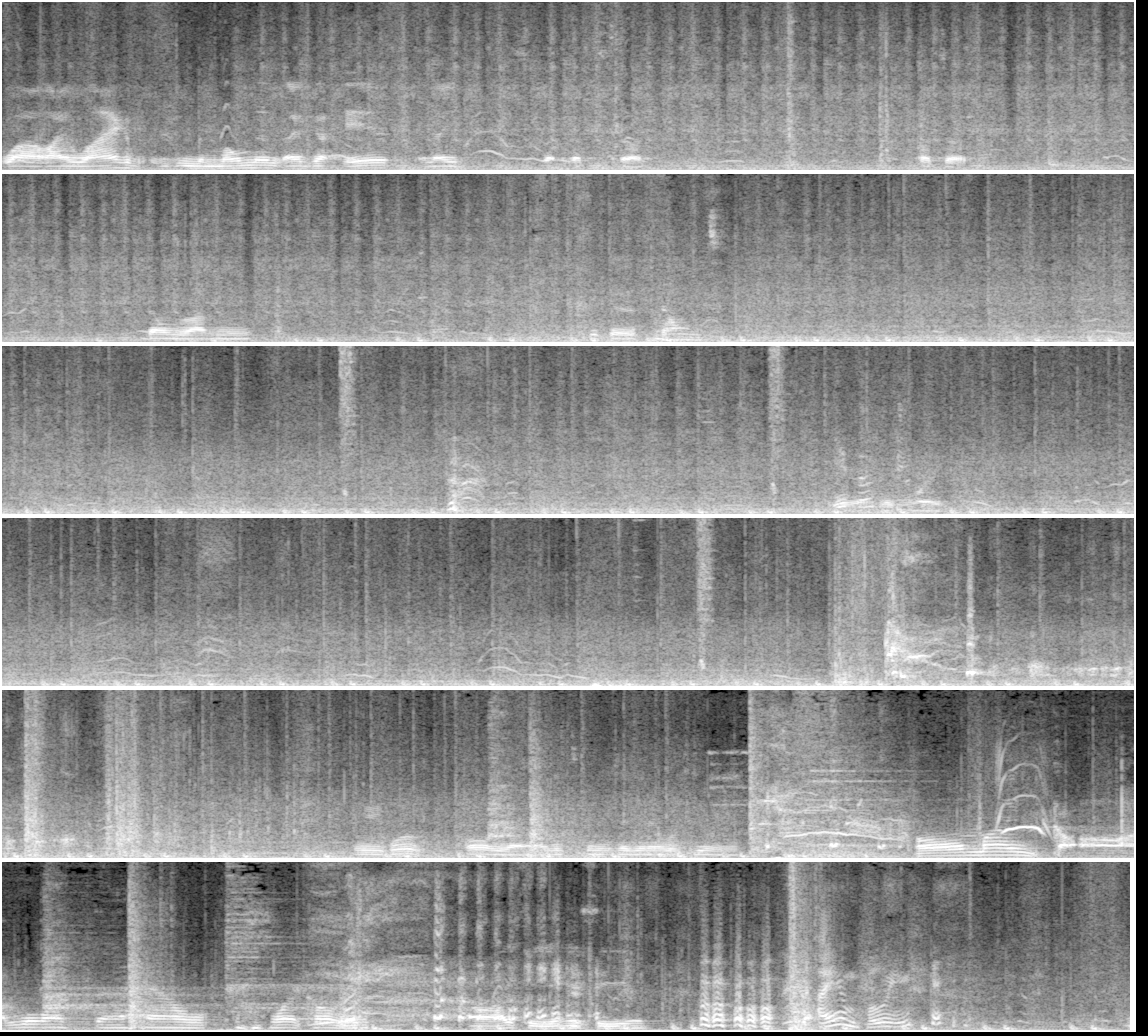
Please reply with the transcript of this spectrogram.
Wow, I lagged in the moment I got hit, and I got, got stuck. What's up? Don't rob me. Because don't. Yeah, that's right. Wait, what? Oh yeah, I need to finish again. I was doing it. Oh my god, what the hell? what color? oh, I see you, I see you. I am bullying.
